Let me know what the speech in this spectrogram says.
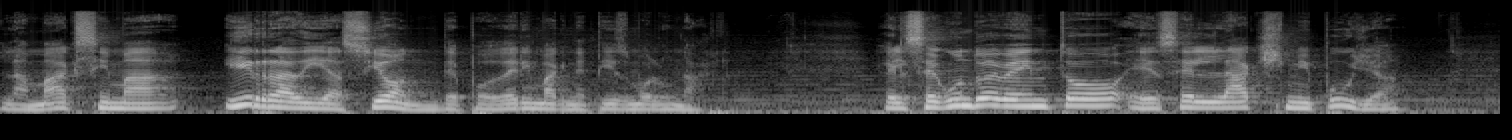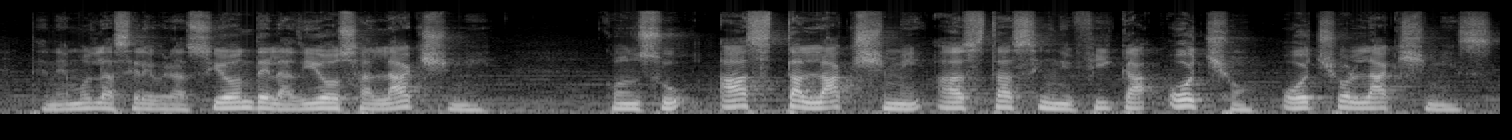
la máxima irradiación de poder y magnetismo lunar. El segundo evento es el Lakshmi Puja. Tenemos la celebración de la diosa Lakshmi con su Asta Lakshmi. Asta significa ocho, ocho Lakshmis,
